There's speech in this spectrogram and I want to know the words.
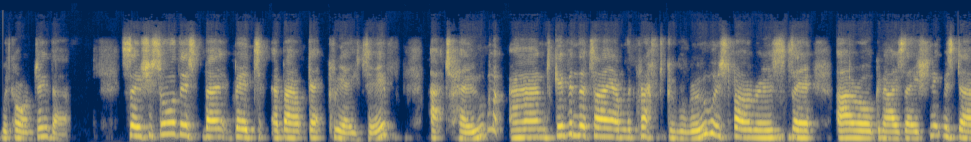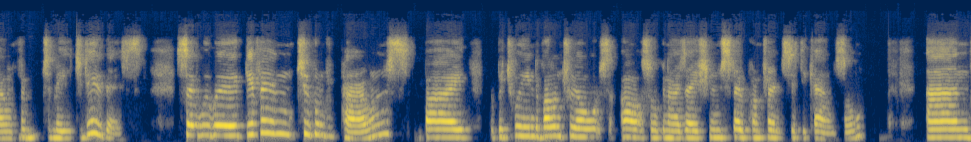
we can't do that. So she saw this bit about Get Creative at home, and given that I am the craft guru as far as uh, our organisation, it was down for, to me to do this. So we were given £200 by between the Voluntary Arts, Arts Organisation and Stoke-on-Trent City Council. And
